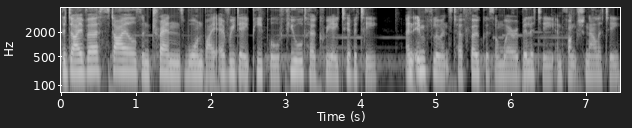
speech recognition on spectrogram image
The diverse styles and trends worn by everyday people fueled her creativity and influenced her focus on wearability and functionality.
